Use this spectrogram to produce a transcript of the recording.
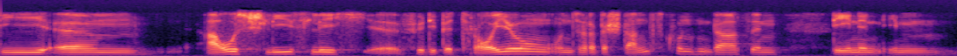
die ähm, ausschließlich äh, für die Betreuung unserer Bestandskunden da sind, denen im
